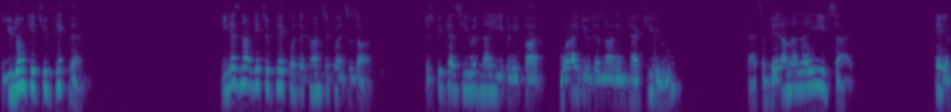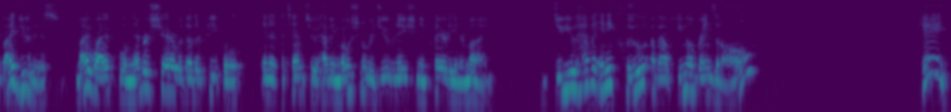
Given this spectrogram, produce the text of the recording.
You don't get to pick them. He does not get to pick what the consequences are. Just because he was naive and he thought, what I do does not impact you, that's a bit on the naive side. Hey, if I do this, my wife will never share with other people in an attempt to have emotional rejuvenation and clarity in her mind. Do you have any clue about female brains at all? Okay.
